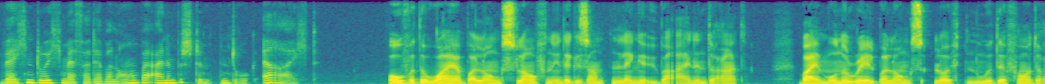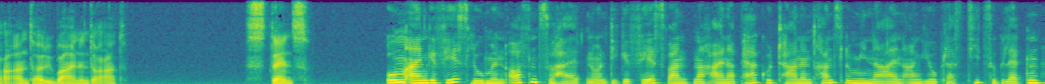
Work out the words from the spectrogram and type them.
welchen Durchmesser der Ballon bei einem bestimmten Druck erreicht. Over-the-Wire-Ballons laufen in der gesamten Länge über einen Draht. Bei Monorail-Ballons läuft nur der vordere Anteil über einen Draht. Stents um ein Gefäßlumen offen zu halten und die Gefäßwand nach einer perkutanen transluminalen Angioplastie zu glätten,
